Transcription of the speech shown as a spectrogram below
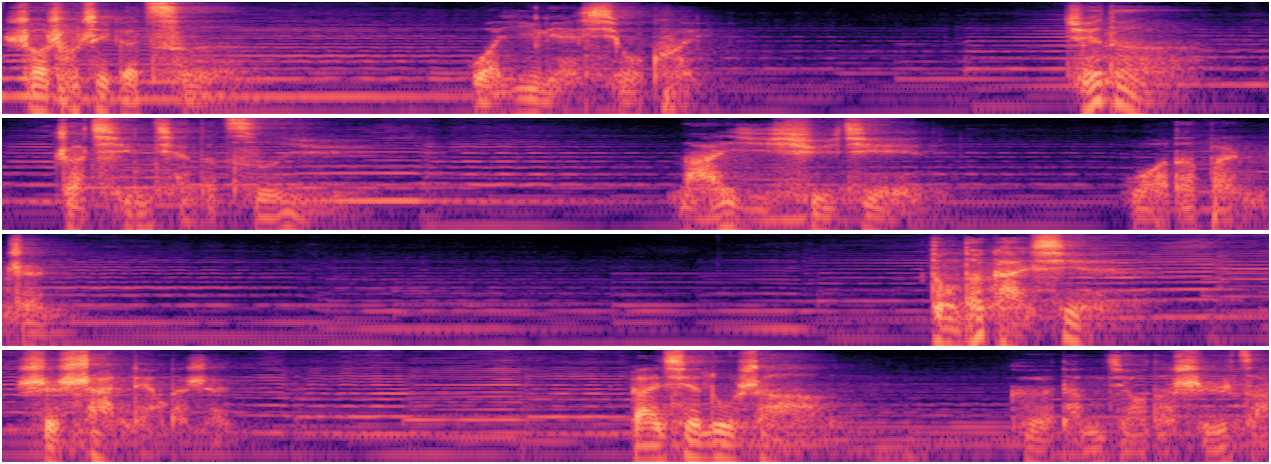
说出这个词，我一脸羞愧，觉得这清浅的词语难以叙尽我的本真。懂得感谢是善良的人，感谢路上各藤脚的石子儿，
